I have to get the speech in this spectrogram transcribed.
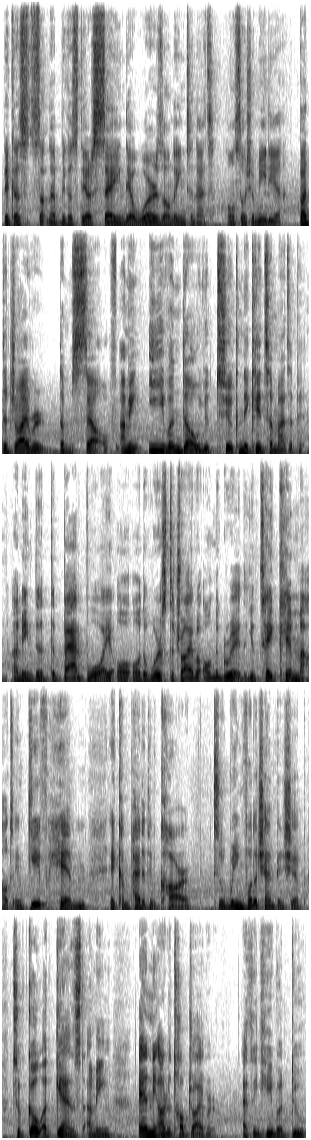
because because they are saying their words on the internet on social media but the driver themselves. I mean, even though you took Nikita Mazepin, I mean, the, the bad boy or, or the worst driver on the grid, you take him out and give him a competitive car to win for the championship, to go against, I mean, any other top driver. I think he will do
